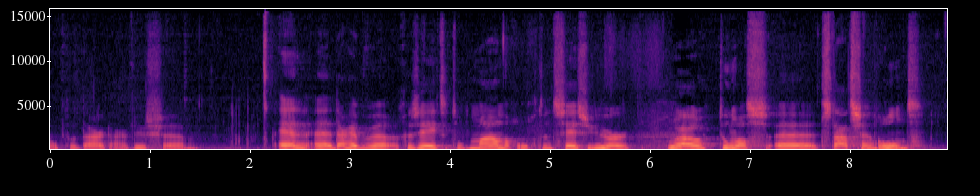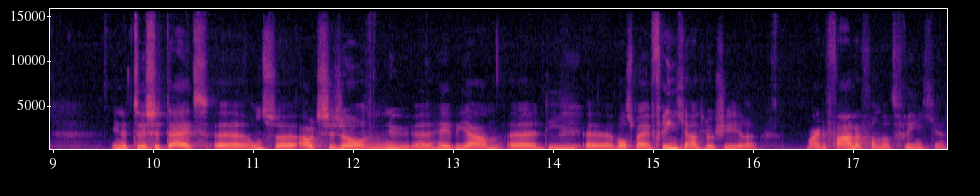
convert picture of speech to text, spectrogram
op de, daar, daar. Dus, ehm, en daar hebben we gezeten tot maandagochtend 6 uur. Toen was eh, het staatscen rond. In de tussentijd, eh, onze oudste zoon, nu Hebiaan, eh, die was bij een vriendje aan het logeren. Maar de vader van dat vriendje,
